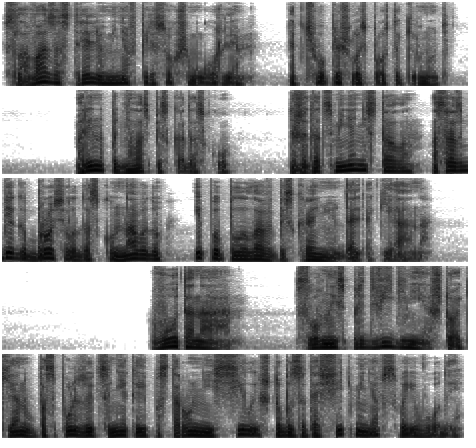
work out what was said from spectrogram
Слова застряли у меня в пересохшем горле, отчего пришлось просто кивнуть. Марина подняла с песка доску. Дожидаться меня не стала, а с разбега бросила доску на воду и поплыла в бескрайнюю даль океана. Вот она, словно из предвидения, что океан воспользуется некой посторонней силой, чтобы затащить меня в свои воды.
